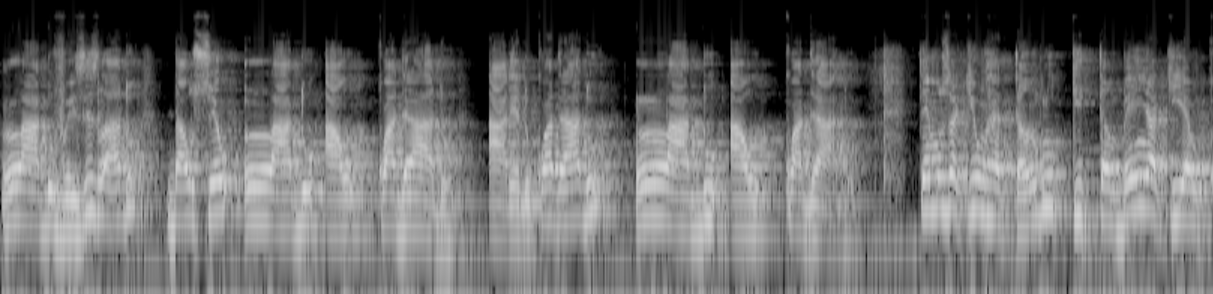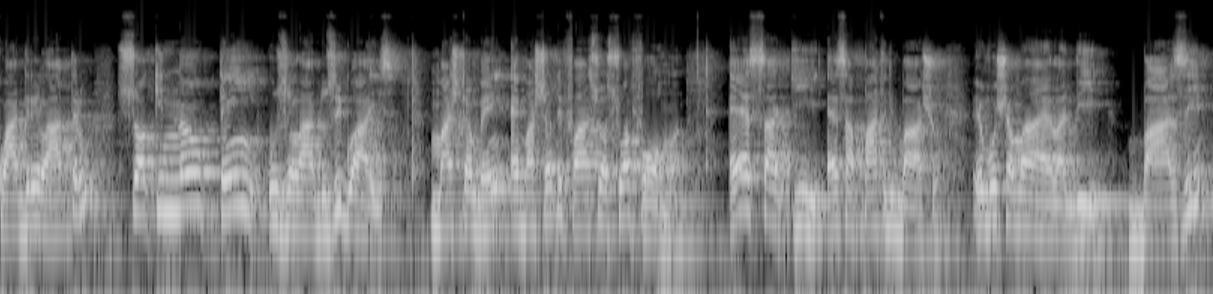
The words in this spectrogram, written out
Lado vezes lado dá o seu lado ao quadrado. Área do quadrado, lado ao quadrado. Temos aqui um retângulo que também aqui é um quadrilátero, só que não tem os lados iguais mas também é bastante fácil a sua forma. Essa aqui, essa parte de baixo, eu vou chamar ela de base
